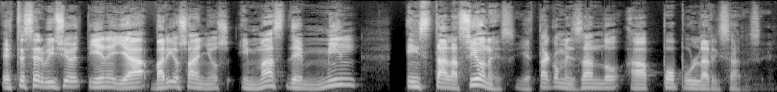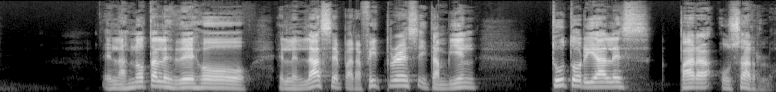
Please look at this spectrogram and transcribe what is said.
Este servicio tiene ya varios años y más de mil instalaciones y está comenzando a popularizarse. En las notas les dejo el enlace para FitPress y también tutoriales para usarlo.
